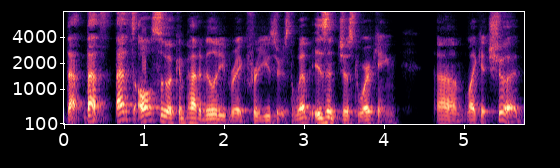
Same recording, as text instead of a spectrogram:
That that's that's also a compatibility break for users. The web isn't just working um, like it should,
